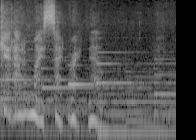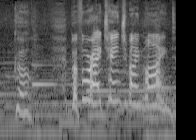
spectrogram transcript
Get out of my sight right now. Go, before I change my mind!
